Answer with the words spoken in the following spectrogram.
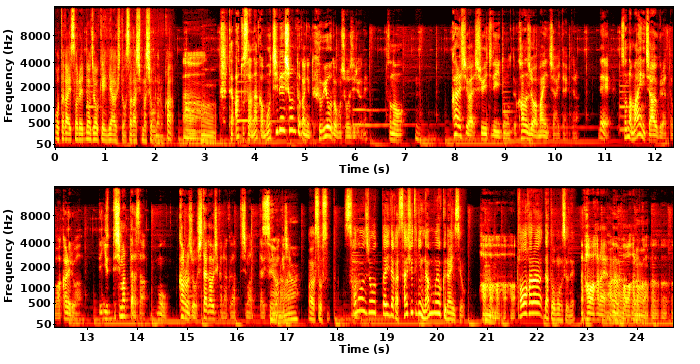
お互いそれの条件に合う人を探しましょうなのかああうん。であとさ、なんかモチベーションとかによって不平等も生じるよね。その、うん彼氏は週1でいいと思ってる。彼女は毎日会いたいみたいな。で、そんな毎日会うぐらいだったら別れるわって言ってしまったらさ、もう彼女を従うしかなくなってしまったりするわけじゃん。あそうっす。その状態だから最終的に何も良くないんですよ。ははははパワハラだと思うんですよね。パワハラや。うん、パワハラか。うん。うんう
